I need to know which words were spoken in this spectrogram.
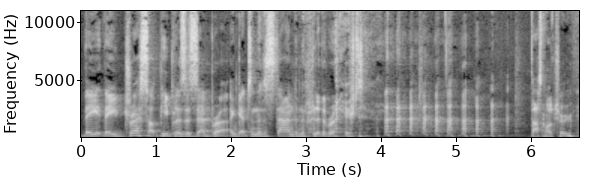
They they dress up people as a zebra and get them to stand in the middle of the road. That's not true.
